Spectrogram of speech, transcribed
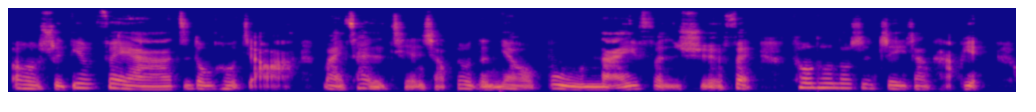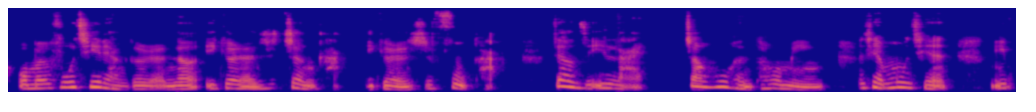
呃，水电费啊，自动扣缴啊，买菜的钱、小朋友的尿布、奶粉、学费，通通都是这一张卡片。我们夫妻两个人呢，一个人是正卡，一个人是副卡，这样子一来。账户很透明，而且目前你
